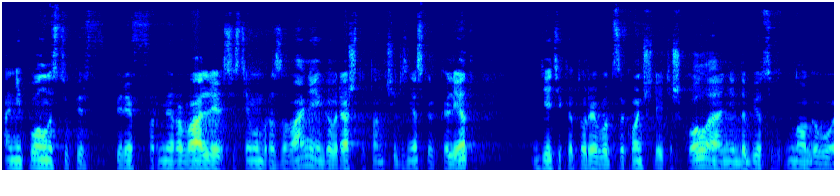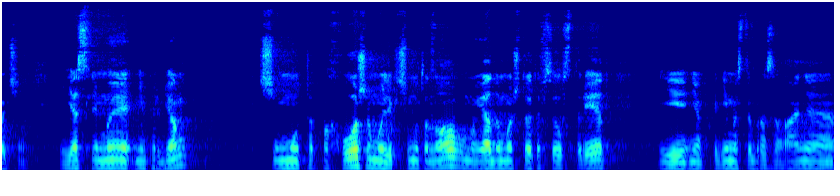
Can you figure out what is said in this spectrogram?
они полностью переформировали систему образования и говорят, что там через несколько лет дети, которые вот закончили эти школы, они добьются многого очень. Если мы не придем к чему-то похожему или к чему-то новому, я думаю, что это все устареет, и необходимость образования,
